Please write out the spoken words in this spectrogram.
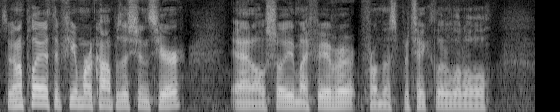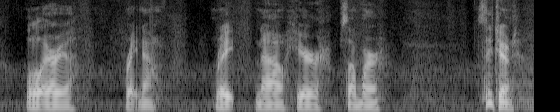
So I'm gonna play with a few more compositions here and I'll show you my favorite from this particular little, little area right now. Right now, here, somewhere. Stay tuned.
